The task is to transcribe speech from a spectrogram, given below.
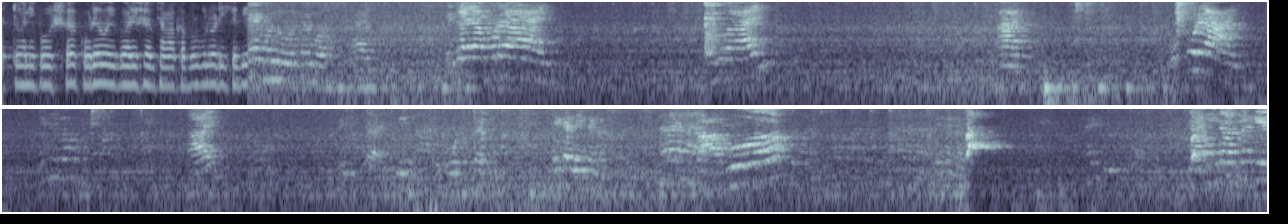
একটুখানি পরিষ্কার করে ওই ঘরে সব জামা কাপড়গুলো রেখে দিই এটাই আপরে আয় বলো আয় আয়। উপরে আয়। আয়। এখানে এখানে। বাবু। এখানে। না ওদিকে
